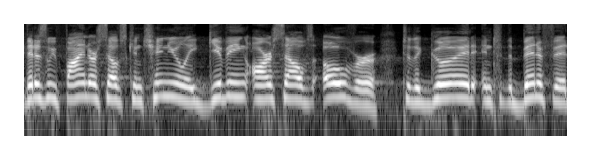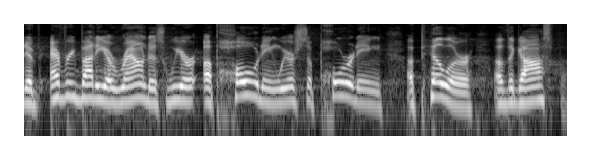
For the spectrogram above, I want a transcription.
That as we find ourselves continually giving ourselves over to the good and to the benefit of everybody around us, we are upholding, we are supporting a pillar of the gospel.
